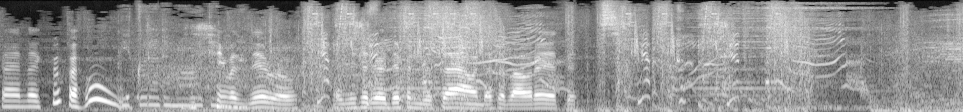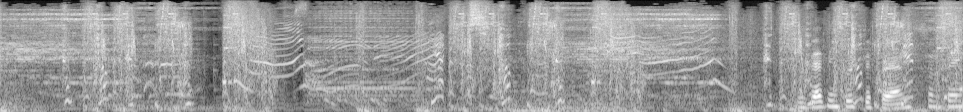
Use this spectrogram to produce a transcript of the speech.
Kind like hoo-ha-hoo! this game is zero. As you said, we're different in the sound, that's about it. that include defense something?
